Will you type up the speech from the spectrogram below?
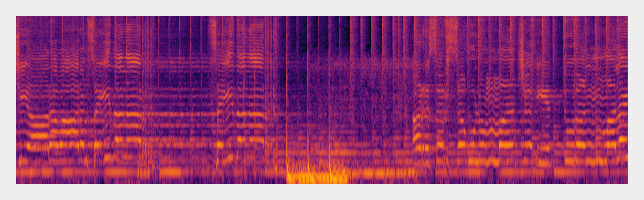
காட்சி ஆரவாரம் செய்தனர் செய்தனர். அரசர் சவுளும் மாற்ற இத்துடன் மலை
